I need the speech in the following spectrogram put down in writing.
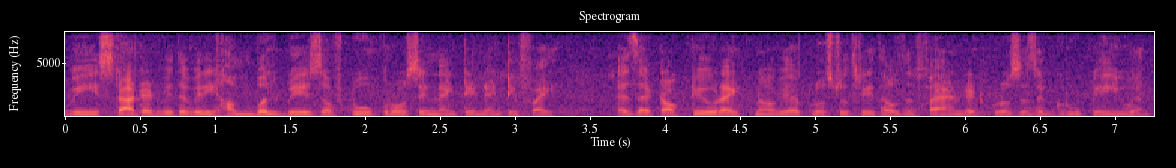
We started with a very humble base of 2 crores in 1995. As I talk to you right now, we are close to 3,500 crores as a group AUM.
